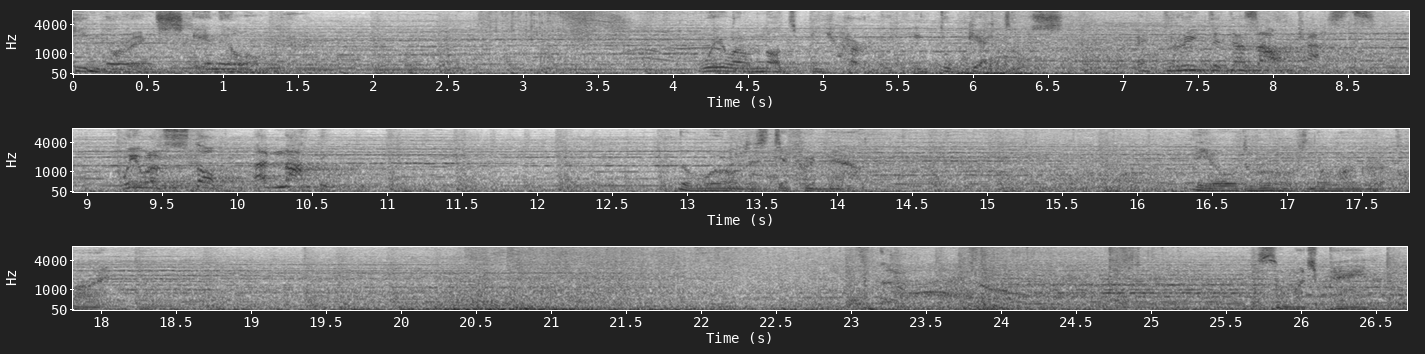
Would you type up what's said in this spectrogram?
ignorance any longer. We will not be herded into ghettos and treated as outcasts. We will stop at nothing. The world is different now. The old rules no longer apply. So much pain.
